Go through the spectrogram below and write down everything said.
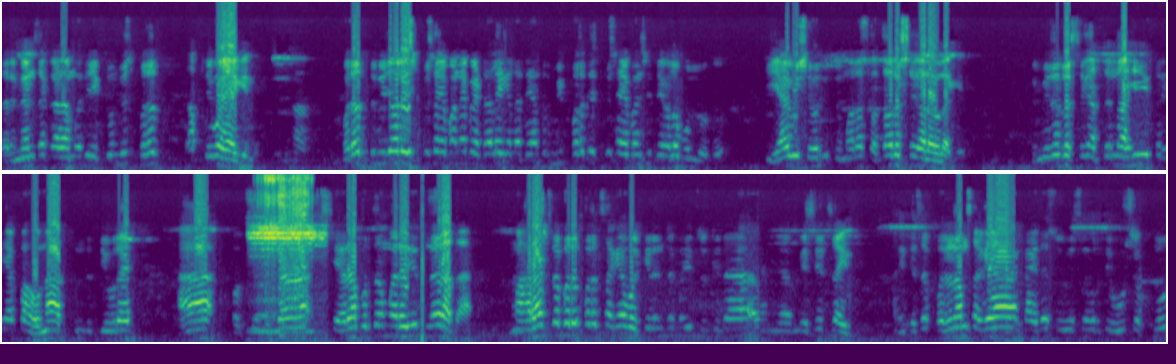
दरम्यानच्या काळामध्ये एक दोन दिवस परत आपली वया गेली. परत तुम्ही जेव्हा एस पी साहेबांना भेटायला गेला त्यानंतर मी परत एस पी साहेबांशी त्यावेळेला बोललो होतो की या विषयावरती तुम्हाला स्वतः लक्ष घालावं लागेल. तुम्ही जर लक्ष घातलं नाही तर या भावना अत्यंत तीव्र आहेत हा फक्त शहरापुरता मर्यादित न राहता महाराष्ट्रभर परत सगळ्या वकिलांच्या मध्ये चुकीचा मेसेज जाईल. आणि त्याचा परिणाम सगळ्या कायदा सुव्यवस्थेवरती होऊ शकतो.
